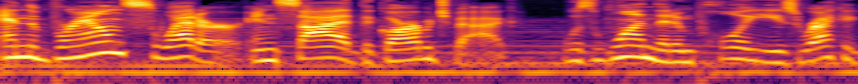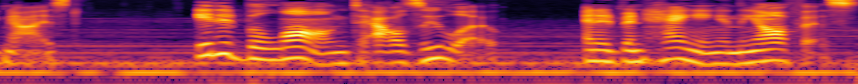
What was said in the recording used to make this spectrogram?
And the brown sweater inside the garbage bag was one that employees recognized. It had belonged to Al Zullo and had been hanging in the office.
